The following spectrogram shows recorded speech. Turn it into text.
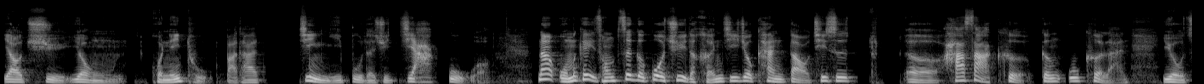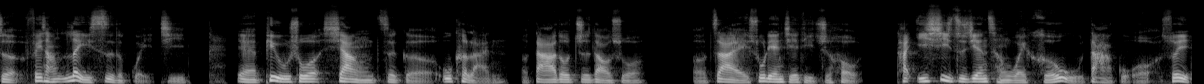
要去用混凝土把它进一步的去加固哦。那我们可以从这个过去的痕迹就看到，其实。呃，哈萨克跟乌克兰有着非常类似的轨迹，呃，譬如说像这个乌克兰，大家都知道说，呃，在苏联解体之后，它一夕之间成为核武大国，所以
